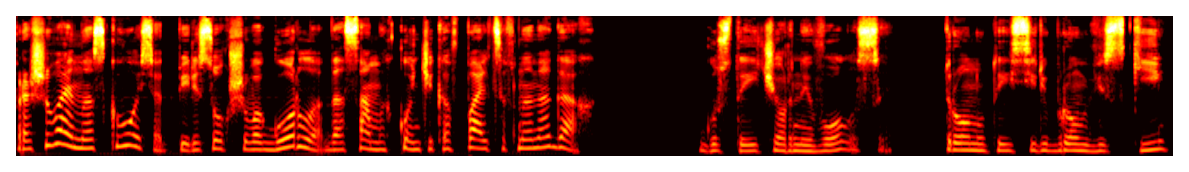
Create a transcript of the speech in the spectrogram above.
прошивая насквозь от пересохшего горла до самых кончиков пальцев на ногах. Густые черные волосы, тронутые серебром виски,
